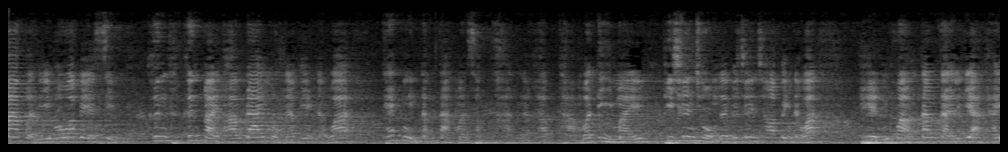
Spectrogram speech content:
มากกว่านี้เพราะว่าเบสิกขึ้นขึ้นปลายเท้าได้หมดแล้วเพียงแต่ว่าเทคนิคต่างๆ มันสำคัญนะครับ ถามว่าดีไหมพี่ชื่นชมและพี่ชื่นชอบเพียงแต่ว่าเห็นความตั้งใจและอยากให้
